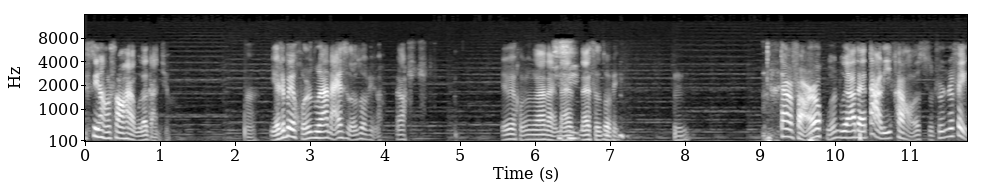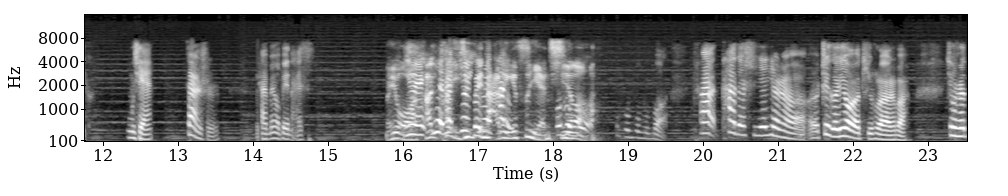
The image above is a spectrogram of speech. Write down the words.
非常伤害我的感情，嗯，也是被火神毒牙奶死的作品嘛，是吧？也被火神毒牙奶奶奶死的作品，嗯。但是反而火神毒牙在大力看好的死春之 fake，目前暂时还没有被奶死。没有因为啊，他因为他他已经被奶了一次延期了。不不不不不，他他的世界线上，呃，这个又要提出来是吧？就是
